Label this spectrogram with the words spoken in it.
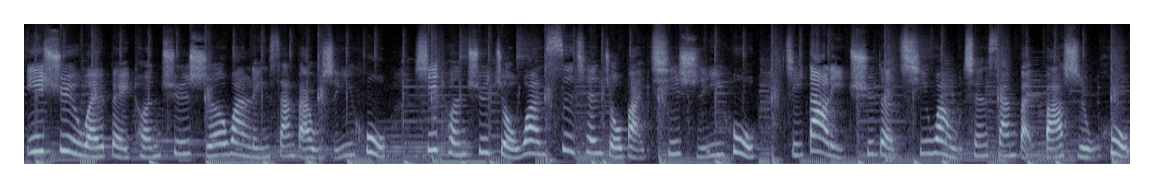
依序为北屯区十二万零三百五十一户，西屯区九万四千九百七十一户，及大理区的七万五千三百八十五户。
